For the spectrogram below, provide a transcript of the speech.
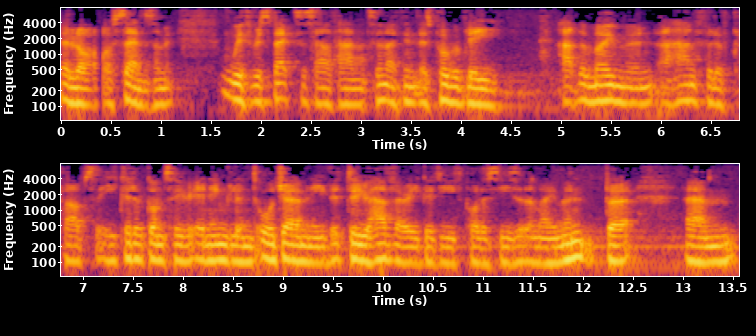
a lot of sense. I mean, with respect to Southampton, I think there's probably at the moment a handful of clubs that he could have gone to in England or Germany that do have very good youth policies at the moment. But um,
